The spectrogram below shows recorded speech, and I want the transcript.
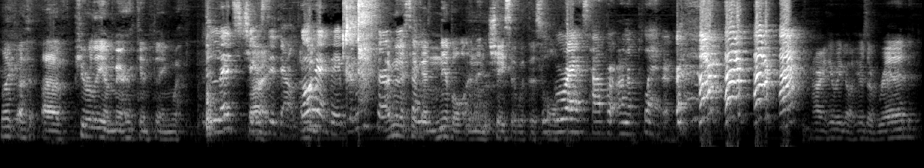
like a, a purely American thing. With Let's chase right. it down. I'm Go gonna- ahead, babe. Let me serve I'm gonna take a nibble and then chase it with this whole. grasshopper on a platter. All right, here we go. Here's a red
